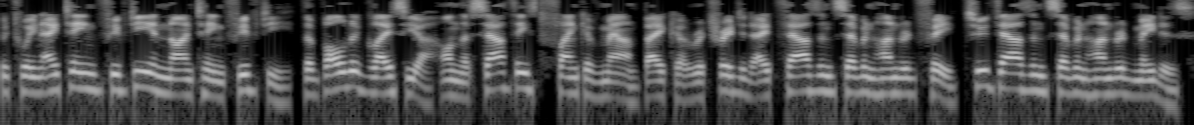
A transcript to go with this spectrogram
Between 1850 and 1950, the Boulder Glacier on the southeast flank of Mount Baker retreated 8,700 feet 2,700 meters.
